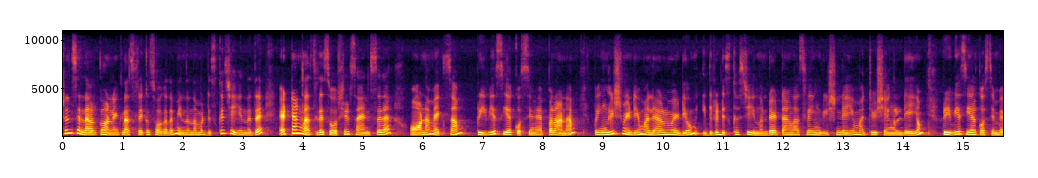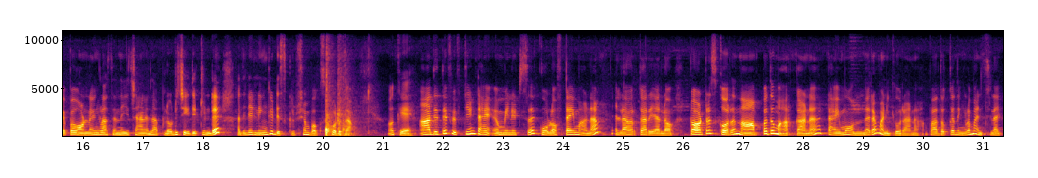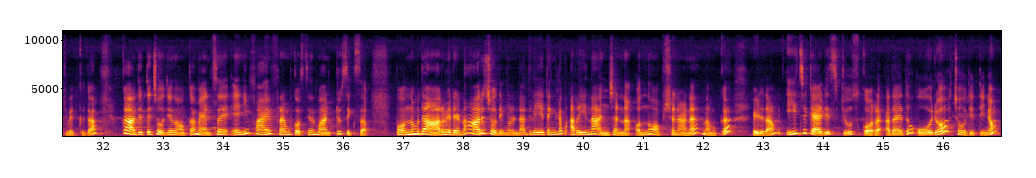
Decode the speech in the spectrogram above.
Friends എല്ലാവർക്കും online ക്ലാസ്സിലേക്ക് സ്വാഗതം. ഇന്ന് നമ്മൾ ഡിസ്കസ് ചെയ്യുന്നത് എട്ടാം ക്ലാസ്സിലെ social സയൻസിലെ Onam exam previous year question പേപ്പറാണ് അപ്പോൾ ഇംഗ്ലീഷ് മീഡിയം മലയാളം മീഡിയവും ഇതിൽ ഡിസ്കസ് ചെയ്യുന്നുണ്ട്. എട്ടാം ക്ലാസ്സിലെ ഇംഗ്ലീഷിന്റെയും മറ്റു വിഷയങ്ങളുടെയും previous year question paper online class എന്ന ഈ ചാനൽ അപ്ലോഡ് ചെയ്തിട്ടുണ്ട്. അതിന്റെ ലിങ്ക് ഡിസ്ക്രിപ്ഷൻ ബോക്സിൽ കൊടുക്കാം. ഓക്കെ ആദ്യത്തെ fifteen time minutes cool off ടൈമാണ് എല്ലാവർക്കും അറിയാലോ ടോട്ടൽ സ്കോർ നാൽപ്പത് മാർക്കാണ് ടൈം ഒന്നര മണിക്കൂറാണ്. അപ്പോൾ അതൊക്കെ നിങ്ങൾ മനസ്സിലാക്കി വെക്കുക. നമുക്ക് ആദ്യത്തെ ചോദ്യം നോക്കാം. Answer any five from question one two six അപ്പോൾ ഒന്ന് മുതൽ ആറ് വരെയുള്ള ആറ് ചോദ്യങ്ങളുണ്ട്. അതിലേതെങ്കിലും അറിയുന്ന അഞ്ചെണ്ണം ഒന്ന് ഓപ്ഷനാണ് നമുക്ക് എഴുതാം. ഈച്ച് ക്യാരീസ് ടു സ്കോർ അതായത് ഓരോ ചോദ്യത്തിനും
